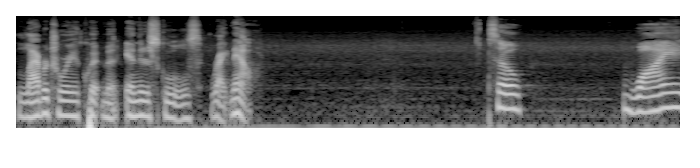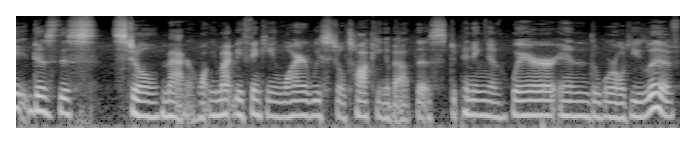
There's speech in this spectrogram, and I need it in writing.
laboratory equipment in their schools right now. So, why does this still matter? Well, you might be thinking, why are we still talking about this, depending on where in the world you live?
